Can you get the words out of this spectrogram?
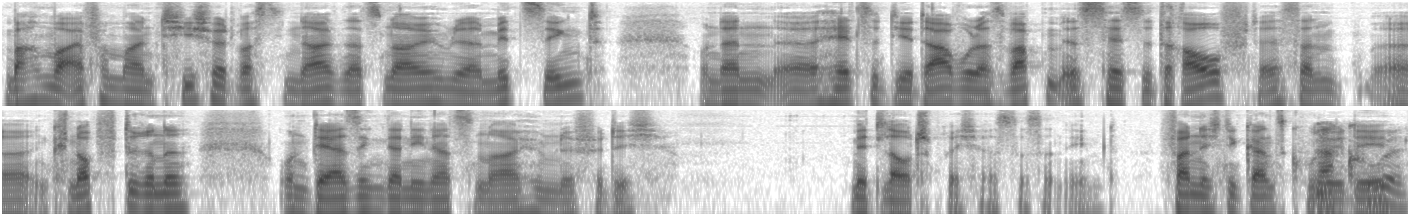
machen wir einfach mal ein T-Shirt, was die Nationalhymne dann mitsingt. Und dann äh, hältst du dir da, wo das Wappen ist, hältst du drauf, da ist dann äh, ein Knopf drinne und der singt dann die Nationalhymne für dich. Mit Lautsprecher ist das dann eben. Fand ich eine ganz coole Na, Idee. Cool.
